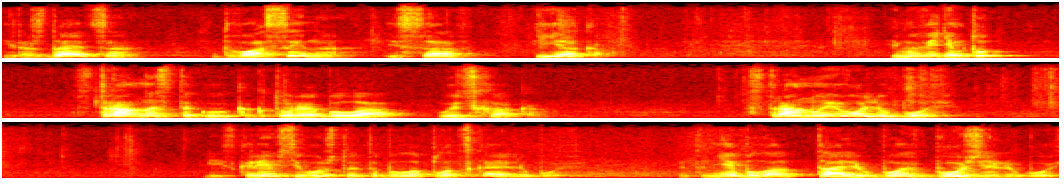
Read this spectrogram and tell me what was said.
И рождается два сына, Исав и Яков. И мы видим тут странность такую, которая была у Ицхака. Странную его любовь. И скорее всего, что это была плотская любовь. Это не была та любовь, Божья любовь,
